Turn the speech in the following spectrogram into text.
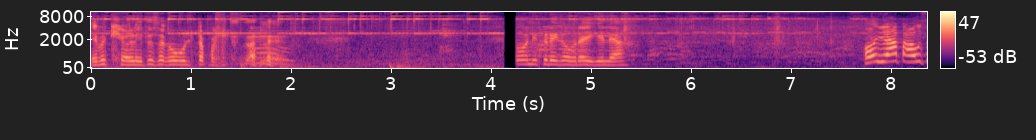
हे बघ खेळले ते सगळं उलट पलट झालं दोन इकडे गौराई गेल्या. हो या पाऊस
